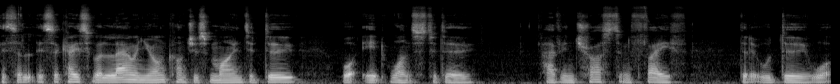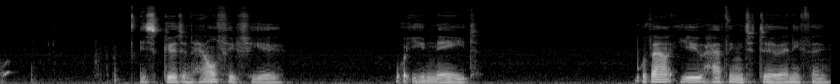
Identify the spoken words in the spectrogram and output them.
It's a, it's a case of allowing your unconscious mind to do what it wants to do, having trust and faith that it will do what is good and healthy for you, what you need, without you having to do anything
